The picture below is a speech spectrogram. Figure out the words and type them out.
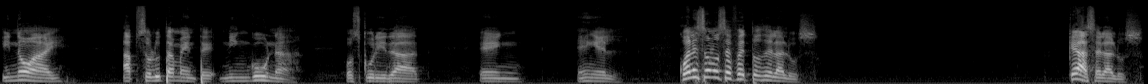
y no hay absolutamente ninguna oscuridad en, en él. ¿Cuáles son los efectos de la luz? ¿Qué hace la luz?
